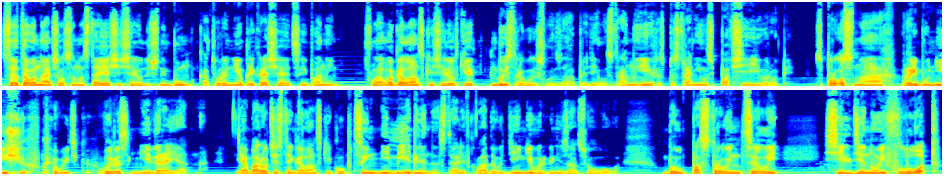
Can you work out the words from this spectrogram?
С этого начался настоящий селедочный бум, который не прекращается и поныне. Слава голландской селедки быстро вышла за пределы страны и распространилась по всей Европе. Спрос на «рыбу нищих» в кавычках вырос невероятно. И оборотистые голландские купцы немедленно стали вкладывать деньги в организацию лова. Был построен целый сельдяной флот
